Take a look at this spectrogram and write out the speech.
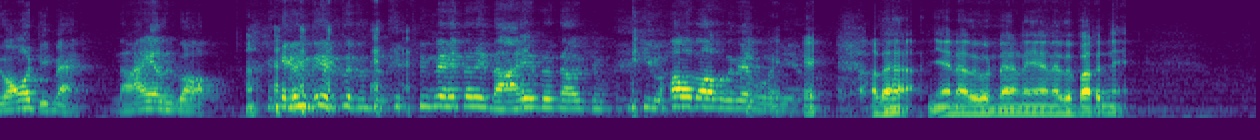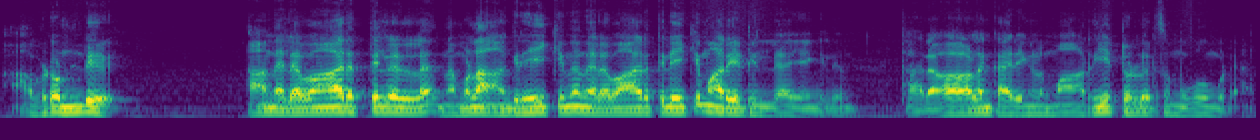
നോ ഡിമാൻഡ് നായർ വിവാഹം. പോയി അതാ ഞാൻ അതുകൊണ്ടാണ് ഞാനത് പറഞ്ഞത് അവിടെ ഉണ്ട്. ആ നിലവാരത്തിലുള്ള നമ്മൾ ആഗ്രഹിക്കുന്ന നിലവാരത്തിലേക്ക് മാറിയിട്ടില്ല എങ്കിലും ധാരാളം കാര്യങ്ങൾ മാറിയിട്ടുള്ളൊരു സമൂഹവും കൂടെയാണ്.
